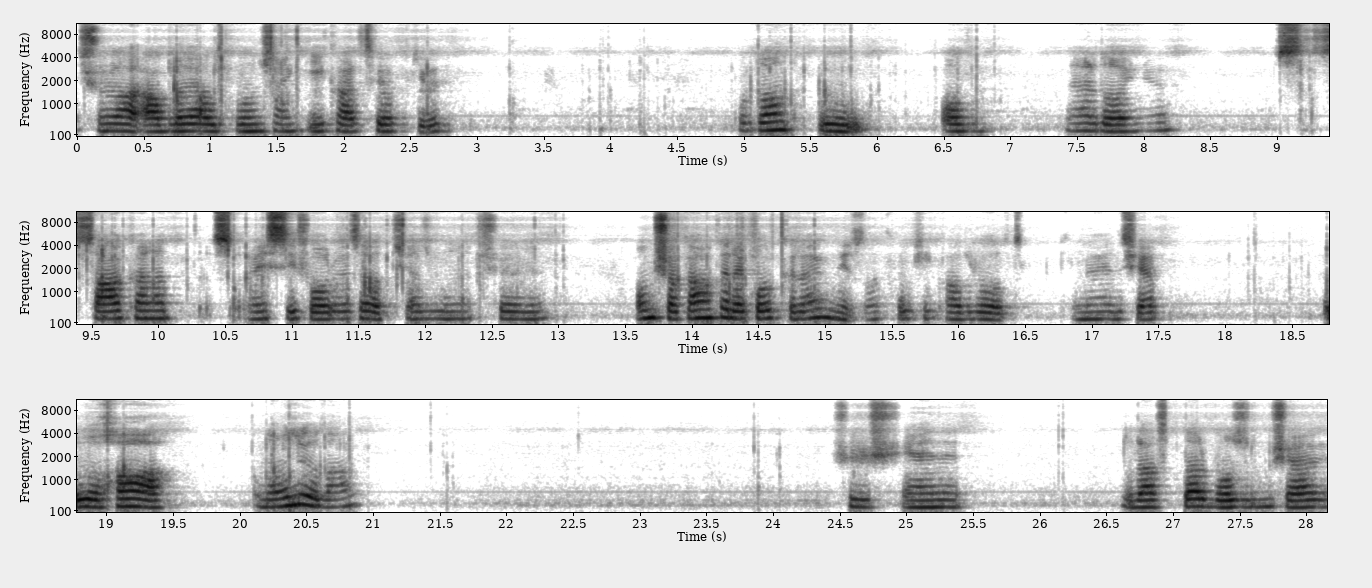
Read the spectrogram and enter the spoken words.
Şunu ablaya aldık. Bunun sanki iyi kartı yok gibi. Buradan o nerede oynuyor? Sağ kanat Messi forvete atacağız bunu şöyle. Oğlum şaka maka rekor kırar mıyız lan? Çok iyi kadro oldu. Kimeye de şey yap. Oha! Ne oluyor lan? Şuş yani draftlar bozulmuş abi.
